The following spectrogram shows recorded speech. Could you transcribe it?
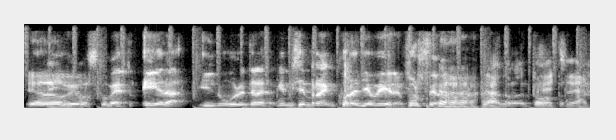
e allora avevo scoperto era il numero di telefono che mi sembra ancora di avere, forse l'ho cambiato, eh, certo.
